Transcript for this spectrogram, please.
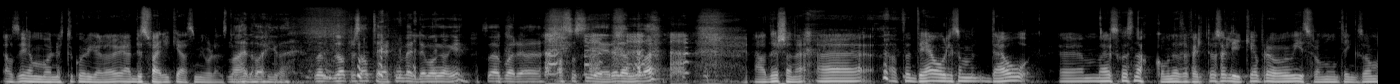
Altså, jeg må nødt til å korrigere deg. Det er dessverre ikke jeg som gjorde det. Nei, det var ikke det. Men du har presentert den veldig mange ganger, så jeg bare assosierer den med deg. Ja, det skjønner jeg. Eh, at det er jo liksom, det er jo, eh, når jeg skal snakke om dette feltet, så liker jeg å prøve å vise fram noen ting som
